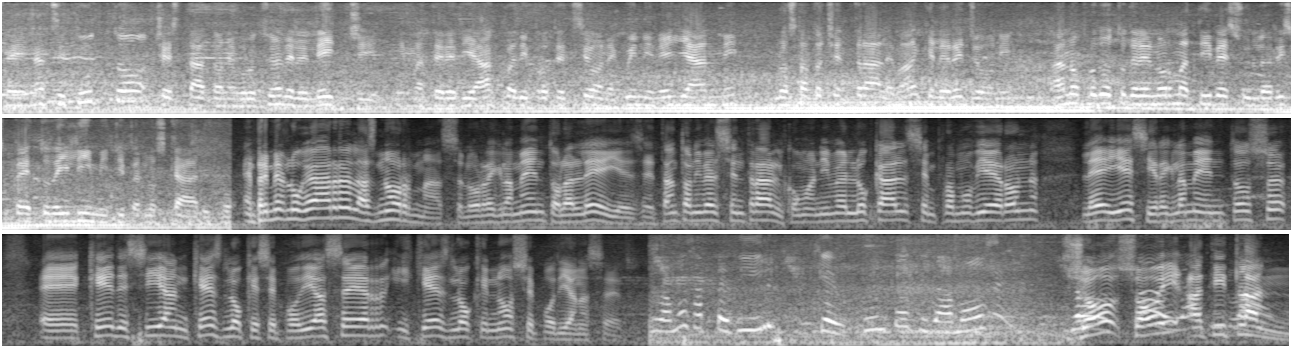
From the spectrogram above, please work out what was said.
Beh, innanzitutto c'è stata un'evoluzione delle leggi in materia di acqua e di protezione, quindi negli anni lo Stato centrale ma anche le regioni hanno prodotto delle normative sul rispetto dei limiti per lo scarico. In primo lugar, las normas, los reglamentos, las leyes, tanto a nivel central como a nivel local se promovieron leyes y reglamentos eh, que decían qué es lo que se podía hacer y qué es lo que no se podían hacer. Vamos a pedir que juntos digamos... Yo soy Atitlán.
